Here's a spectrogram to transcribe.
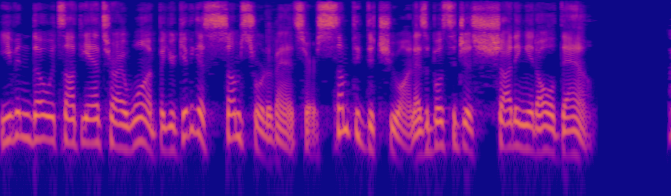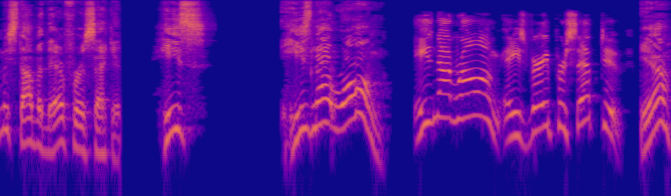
even though it's not the answer I want, but you're giving us some sort of answer, something to chew on, as opposed to just shutting it all down. Let me stop it there for a second. He's he's not wrong. He's not wrong, and he's very perceptive. Yeah.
